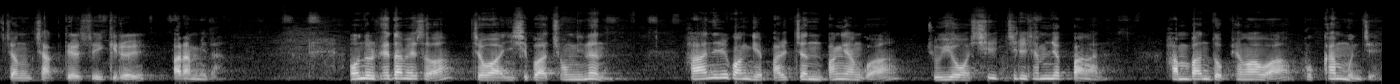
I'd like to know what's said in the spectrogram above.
정착될 수 있기를 바랍니다. 오늘 회담에서 저와 이시바 총리는 한일 관계 발전 방향과 주요 실질 협력 방안, 한반도 평화와 북한 문제,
